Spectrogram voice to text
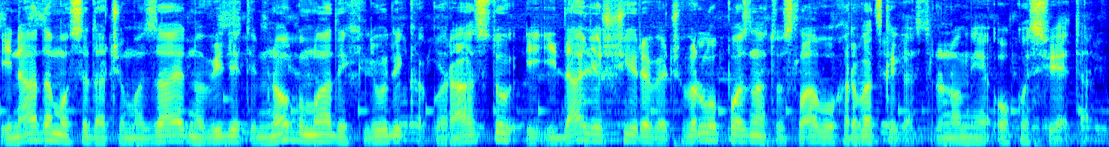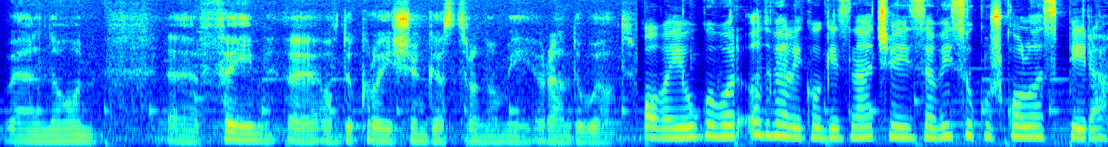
i nadamo se da ćemo zajedno vidjeti mnogo mladih ljudi kako rastu i i dalje šire već vrlo poznatu slavu hrvatske gastronomije oko svijeta. Ovaj ugovor od velikog je značaja i za visoku školu Aspira,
